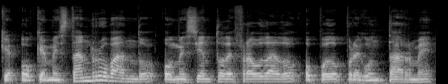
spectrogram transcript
que o que me están robando o me siento defraudado o puedo preguntarme,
